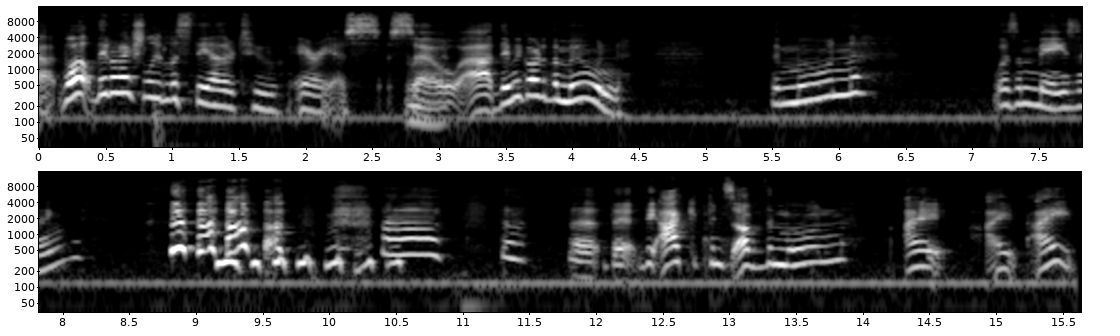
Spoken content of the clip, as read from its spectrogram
Uh, well, they don't actually list the other two areas. So uh, then we go to the moon. The moon was amazing. uh, the, the the the occupants of the moon. I I I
